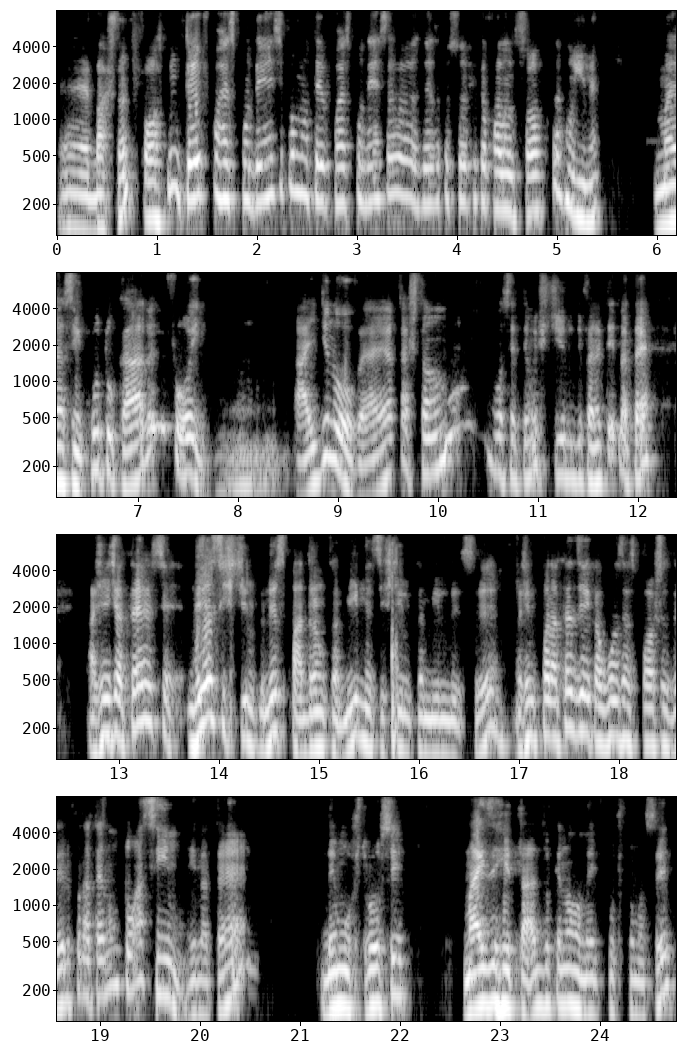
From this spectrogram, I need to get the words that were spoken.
é, bastante forte. Não teve correspondência, como não teve correspondência, às vezes a pessoa fica falando só, fica ruim, né? Mas assim, cutucado ele foi. Aí de novo, aí a questão você tem um estilo diferente, até a gente até, nesse estilo, nesse padrão Camilo, nesse estilo Camilo DC, a gente pode até dizer que algumas respostas dele foram até num tom acima. Ele até demonstrou-se mais irritado do que normalmente costuma ser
